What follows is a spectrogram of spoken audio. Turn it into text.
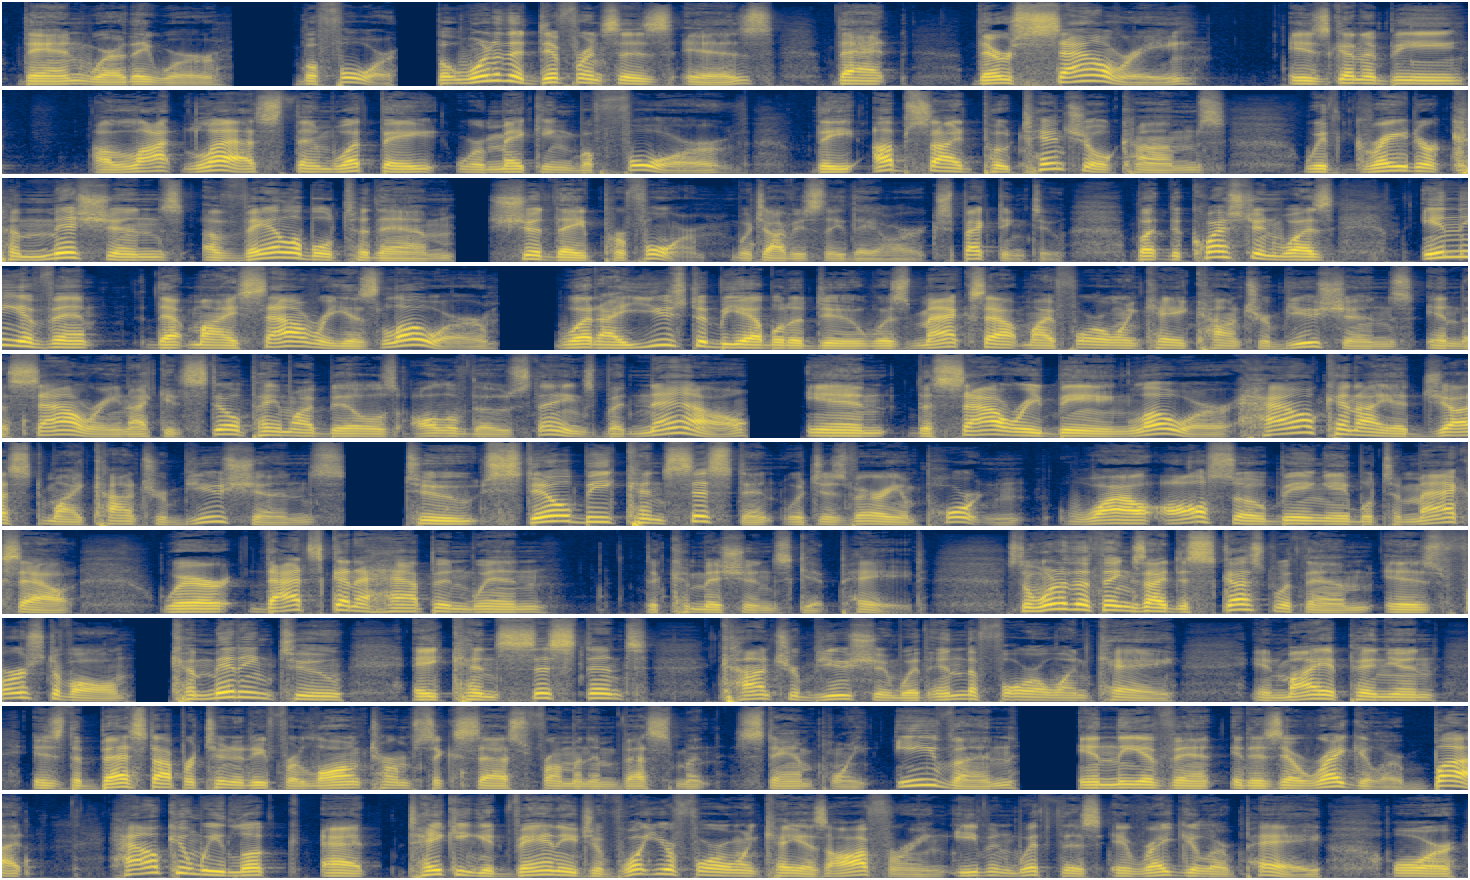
than where they were before. But one of the differences is that their salary is going to be a lot less than what they were making before the upside potential comes with greater commissions available to them should they perform, which obviously they are expecting to. But the question was in the event that my salary is lower, what I used to be able to do was max out my 401k contributions in the salary and I could still pay my bills, all of those things. But now, in the salary being lower, how can I adjust my contributions to still be consistent, which is very important, while also being able to max out where that's going to happen when the commissions get paid. So, one of the things I discussed with them is first of all, committing to a consistent contribution within the 401k, in my opinion, is the best opportunity for long term success from an investment standpoint, even in the event it is irregular. But how can we look at taking advantage of what your 401k is offering, even with this irregular pay or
